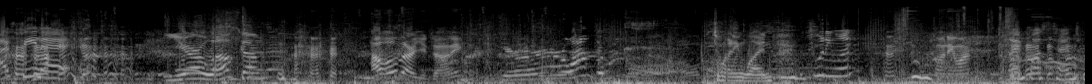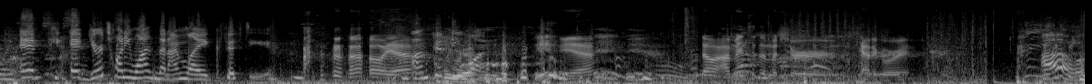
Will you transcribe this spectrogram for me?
I've seen it. You're welcome. How old are you, Johnny? 21. 21. 21. 9 plus 10, 20. If, if you're 21, then I'm like 50. oh yeah. I'm 51. yeah. No, I'm into the mature category. Oh.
